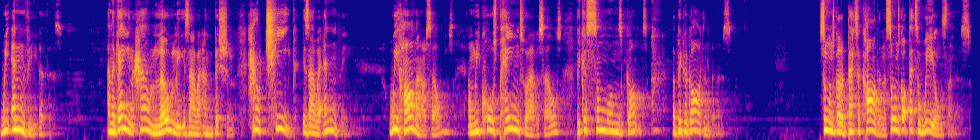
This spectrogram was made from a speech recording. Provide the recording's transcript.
We envy others. And again, how lowly is our ambition? How cheap is our envy? We harm ourselves and we cause pain to ourselves because someone's got a bigger garden than us. Someone's got a better car than us. Someone's got better wheels than us.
